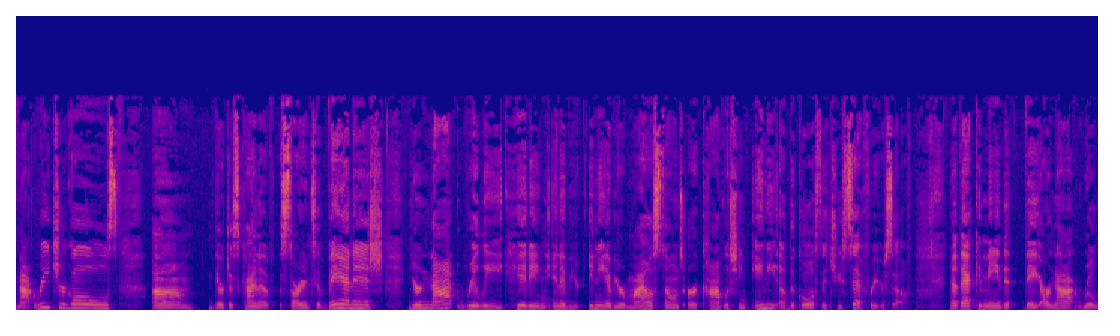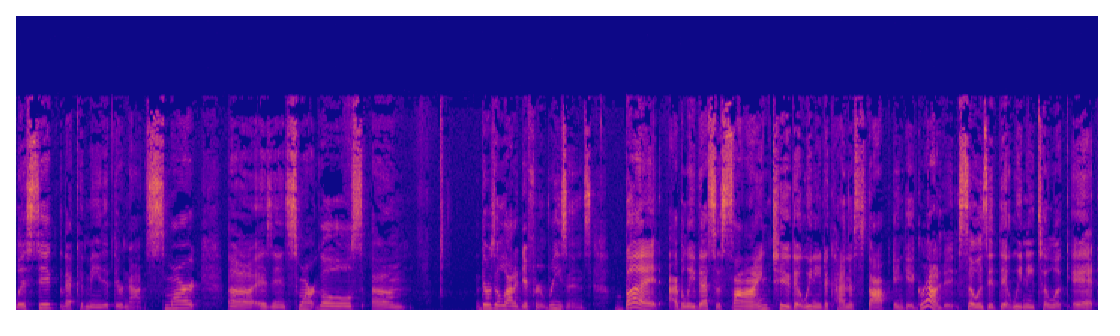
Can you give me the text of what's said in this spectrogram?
not reach your goals um they're just kind of starting to vanish you're not really hitting any of your any of your milestones or accomplishing any of the goals that you set for yourself now that can mean that they are not realistic that could mean that they're not smart uh, as in smart goals um, there's a lot of different reasons. But I believe that's a sign too that we need to kind of stop and get grounded. So is it that we need to look at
